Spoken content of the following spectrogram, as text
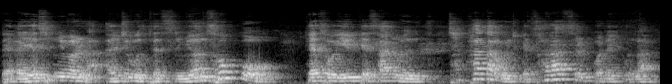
내가 예수님을 알지 못했으면 속고 계속 이렇게 살면 착하다고 이렇게 살았을 뻔했구나.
